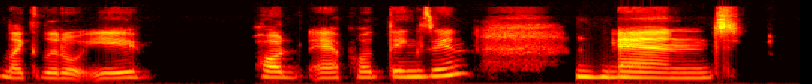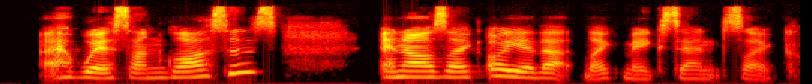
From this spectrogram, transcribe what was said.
like little ear pod AirPod things in Mhm. and I wear sunglasses. And I was like, oh yeah, that like makes sense, like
